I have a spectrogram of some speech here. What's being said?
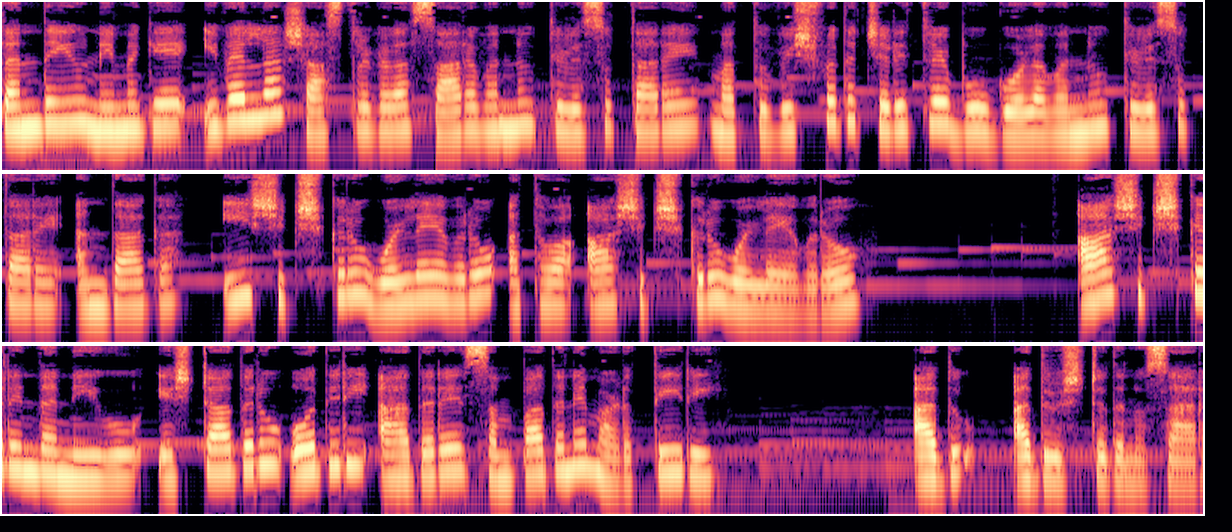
ತಂದೆಯು ನಿಮಗೆ ಇವೆಲ್ಲ ಶಾಸ್ತ್ರಗಳ ಸಾರವನ್ನು ತಿಳಿಸುತ್ತಾರೆ ಮತ್ತು ವಿಶ್ವದ ಚರಿತ್ರೆ ಭೂಗೋಳವನ್ನು ತಿಳಿಸುತ್ತಾರೆ ಅಂದಾಗ, ಈ ಶಿಕ್ಷಕರು ಒಳ್ಳೆಯವರೋ ಅಥವಾ ಆ ಶಿಕ್ಷಕರು ಒಳ್ಳೆಯವರೋ? ಆ ಶಿಕ್ಷಕರಿಂದ ನೀವು ಎಷ್ಟಾದರೂ ಓದಿರಿ ಆದರೆ ಸಂಪಾದನೆ ಮಾಡುತ್ತೀರಿ. ಅದು ಅದೃಷ್ಟದನುಸಾರ.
